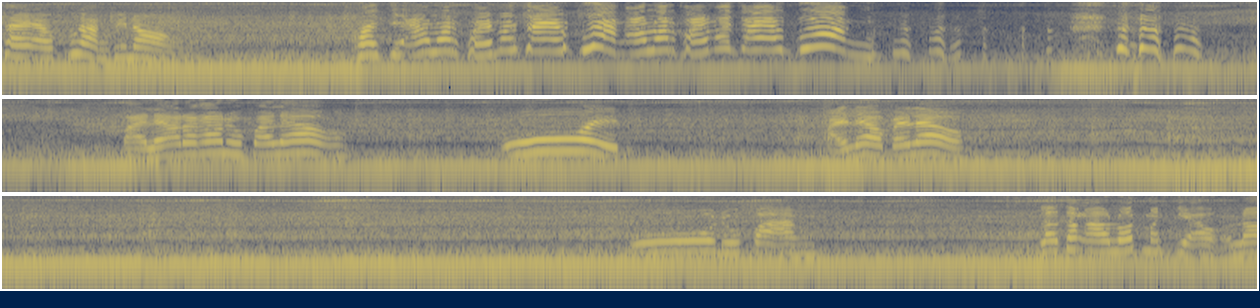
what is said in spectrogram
ใส่เอาเฟืองพี่น้องข่อยสิเอารถข่อยมาใส่เอาเฟืองเอารถข่อยมาใส่เอาเฟือง ไปแล้วนะคะหนูไปแล้ว โอ้ย ไปแล้วไปแล้วโอ้ดูฟางเราต้องเอารถมาเกี่ยว เรา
